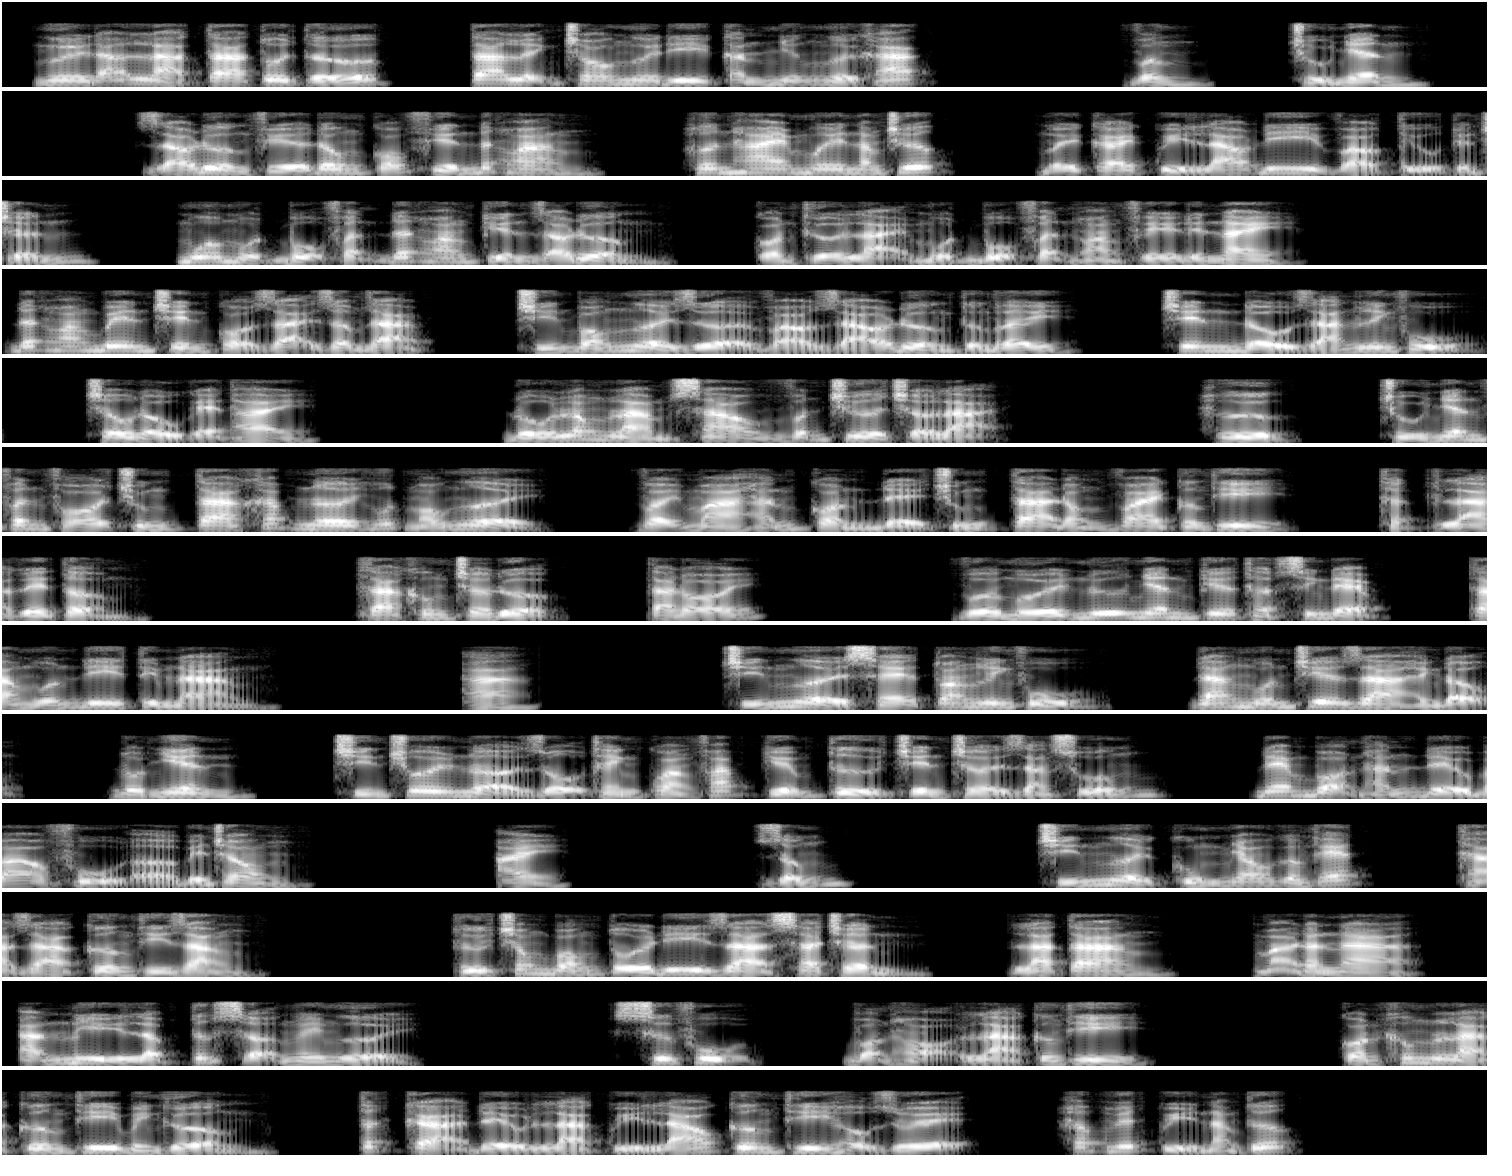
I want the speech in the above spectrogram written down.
Ngươi đã là ta tôi tớ, ta lệnh cho ngươi đi cắn những người khác. Vâng, chủ nhân. Giáo đường phía đông có phiến đất hoang, hơn hai mươi năm trước, mấy cái quỷ lao đi vào tiểu tuyển trấn, mua một bộ phận đất hoang kiến giáo đường, còn thừa lại một bộ phận hoang phế đến nay. Đất hoang bên trên cỏ dại rậm rạp, chín bóng người dựa vào giáo đường tường lây, trên đầu dán linh phủ, châu đầu ghé thai. Đồ Long làm sao vẫn chưa trở lại. Hừ, chủ nhân phân phó chúng ta khắp nơi hút máu người, vậy mà hắn còn để chúng ta đóng vai cương thi, thật là ghê tởm. Ta không chờ được, ta đói. Vừa mới nữ nhân kia thật xinh đẹp, ta muốn đi tìm nàng. A. chín người sẽ toang linh phủ, đang muốn chia ra hành động, đột nhiên, chín trôi nở rộ thanh quang pháp kiếm từ trên trời giáng xuống, đem bọn hắn đều bao phủ ở bên trong. Ai? Giống. Chín người cùng nhau gầm thét, thả ra cương thi răng. Từ trong bóng tối đi ra sa trần, La Tang, Mã Đan Na, Án Nhi lập tức sợ ngây người. Sư phụ, bọn họ là cương thi. Còn không là cương thi bình thường, tất cả đều là quỷ lão cương thi hậu duệ, hấp huyết quỷ nam tước.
